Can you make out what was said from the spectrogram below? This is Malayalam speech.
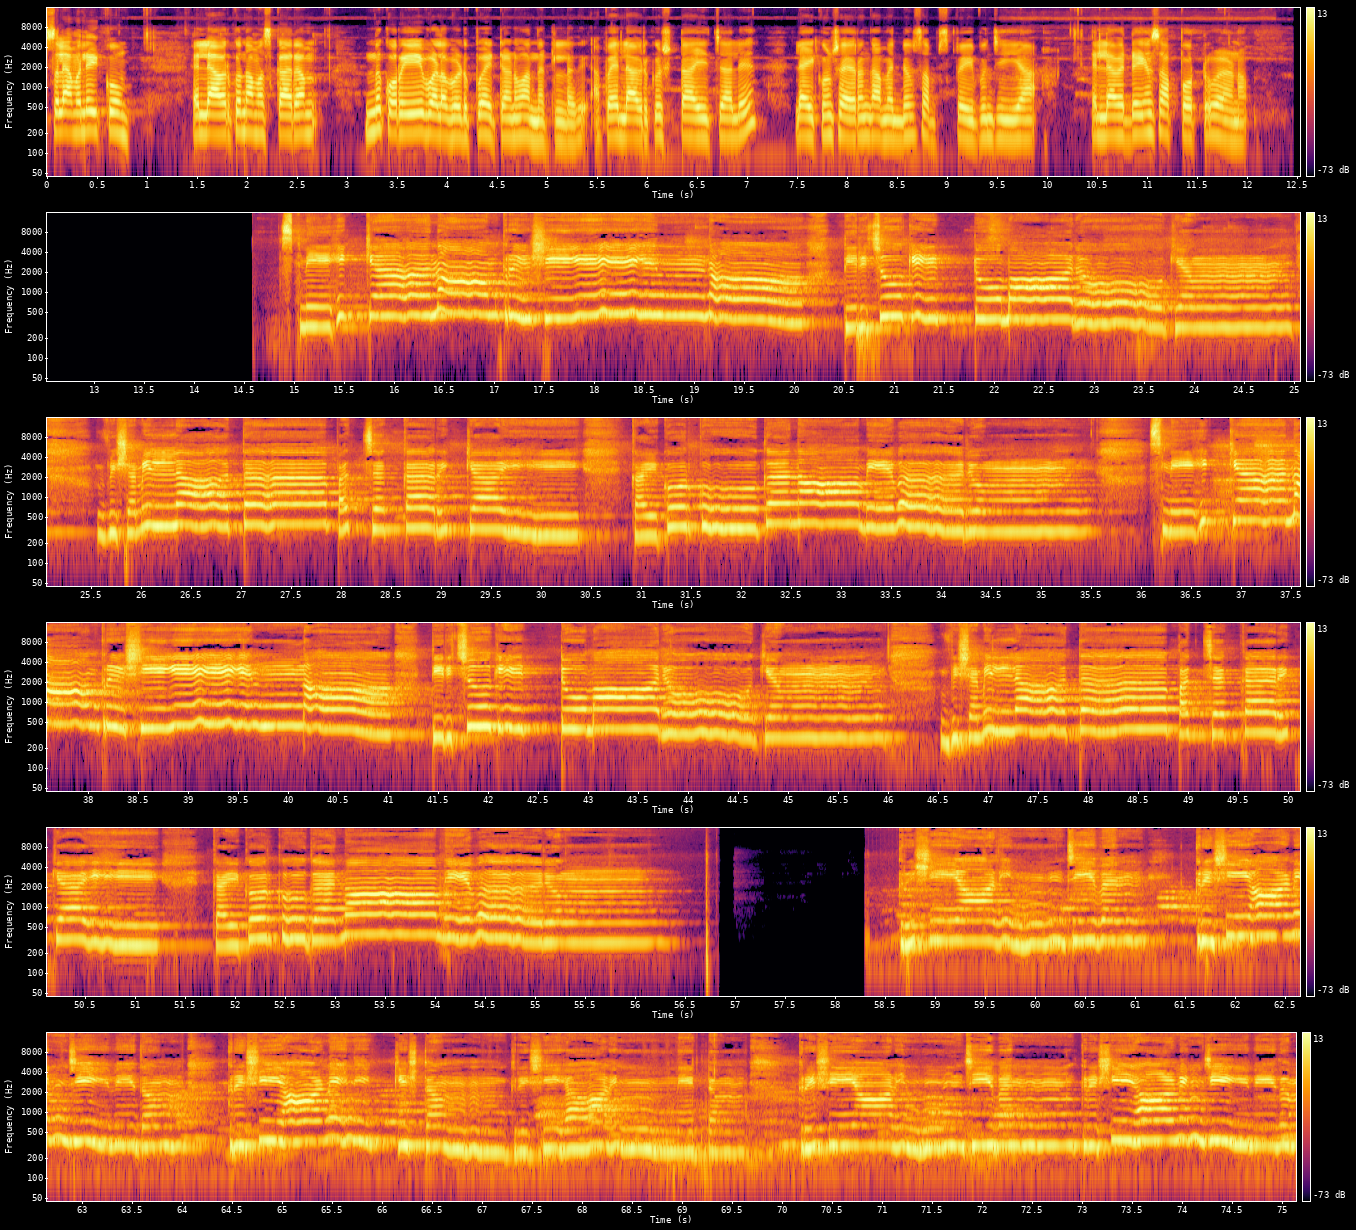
അസ്സലാമലൈക്കും. എല്ലാവർക്കും നമസ്കാരം. ഇന്ന് കുറേ വിളവെടുപ്പായിട്ടാണ് വന്നിട്ടുള്ളത്. അപ്പോൾ എല്ലാവർക്കും ഇഷ്ടമായിച്ചാൽ ലൈക്കും ഷെയറും കമന്റും സബ്സ്ക്രൈബും ചെയ്യുക. എല്ലാവരുടെയും സപ്പോർട്ട് വേണം. സ്നേഹിക്കാം കൃഷിയെ തിരിച്ചു കിട്ടുമാരോഗ്യം വിഷമില്ലാത്ത പച്ചക്കറിക്കായി കൈകോർക്കുക നാമേവരും. സ്നേഹിക്കാനാം കൃഷിയെ എന്നാ തിരിച്ചു കിട്ടുമാരോഗ്യം. വിഷമില്ലാത്ത പച്ചക്കറിക്കായി കൈകോർക്കുക നാമേവരും കൃഷിയാണിൻ ജീവൻ കൃഷിയാണിൻ ജീവിതം കൃഷിയാണെനിക്കിഷ്ടം കൃഷിയാണിൻ നേട്ടം. കൃഷിയാണിൻ ജീവൻ കൃഷിയാണിൻ ജീവിതം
